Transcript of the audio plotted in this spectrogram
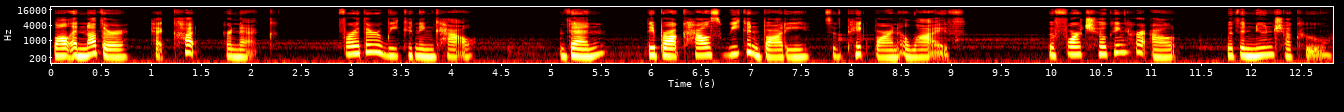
while another had cut her neck, further weakening Cao. Then, they brought Cao's weakened body to the pig barn alive, before choking her out with a nunchaku.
